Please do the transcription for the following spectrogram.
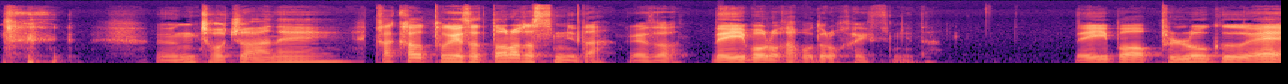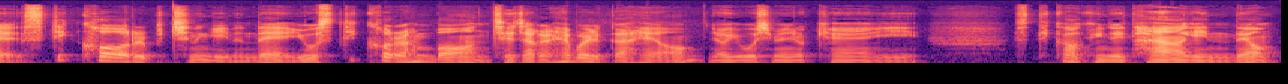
응, 저주 안 해. 카카오톡에서 떨어졌습니다. 그래서 네이버로 가보도록 하겠습니다. 네이버 블로그에 스티커를 붙이는 게 있는데 이 스티커를 한번 제작을 해볼까 해요. 여기 보시면 이렇게 이 스티커가 굉장히 다양하게 있는데요.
